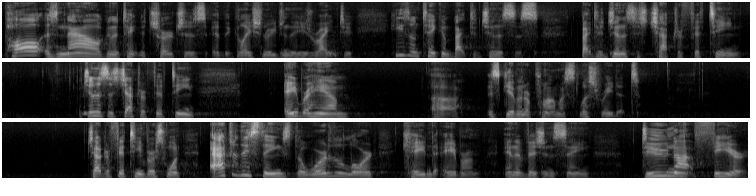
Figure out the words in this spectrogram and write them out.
Paul is now going to take the churches at the Galatian region that he's writing to. He's going to take them back to Genesis, back to Genesis chapter 15. Genesis chapter 15, Abraham uh, is given a promise. Let's read it. Chapter 15, verse 1. After these things, the word of the Lord came to Abram in a vision, saying, Do not fear,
